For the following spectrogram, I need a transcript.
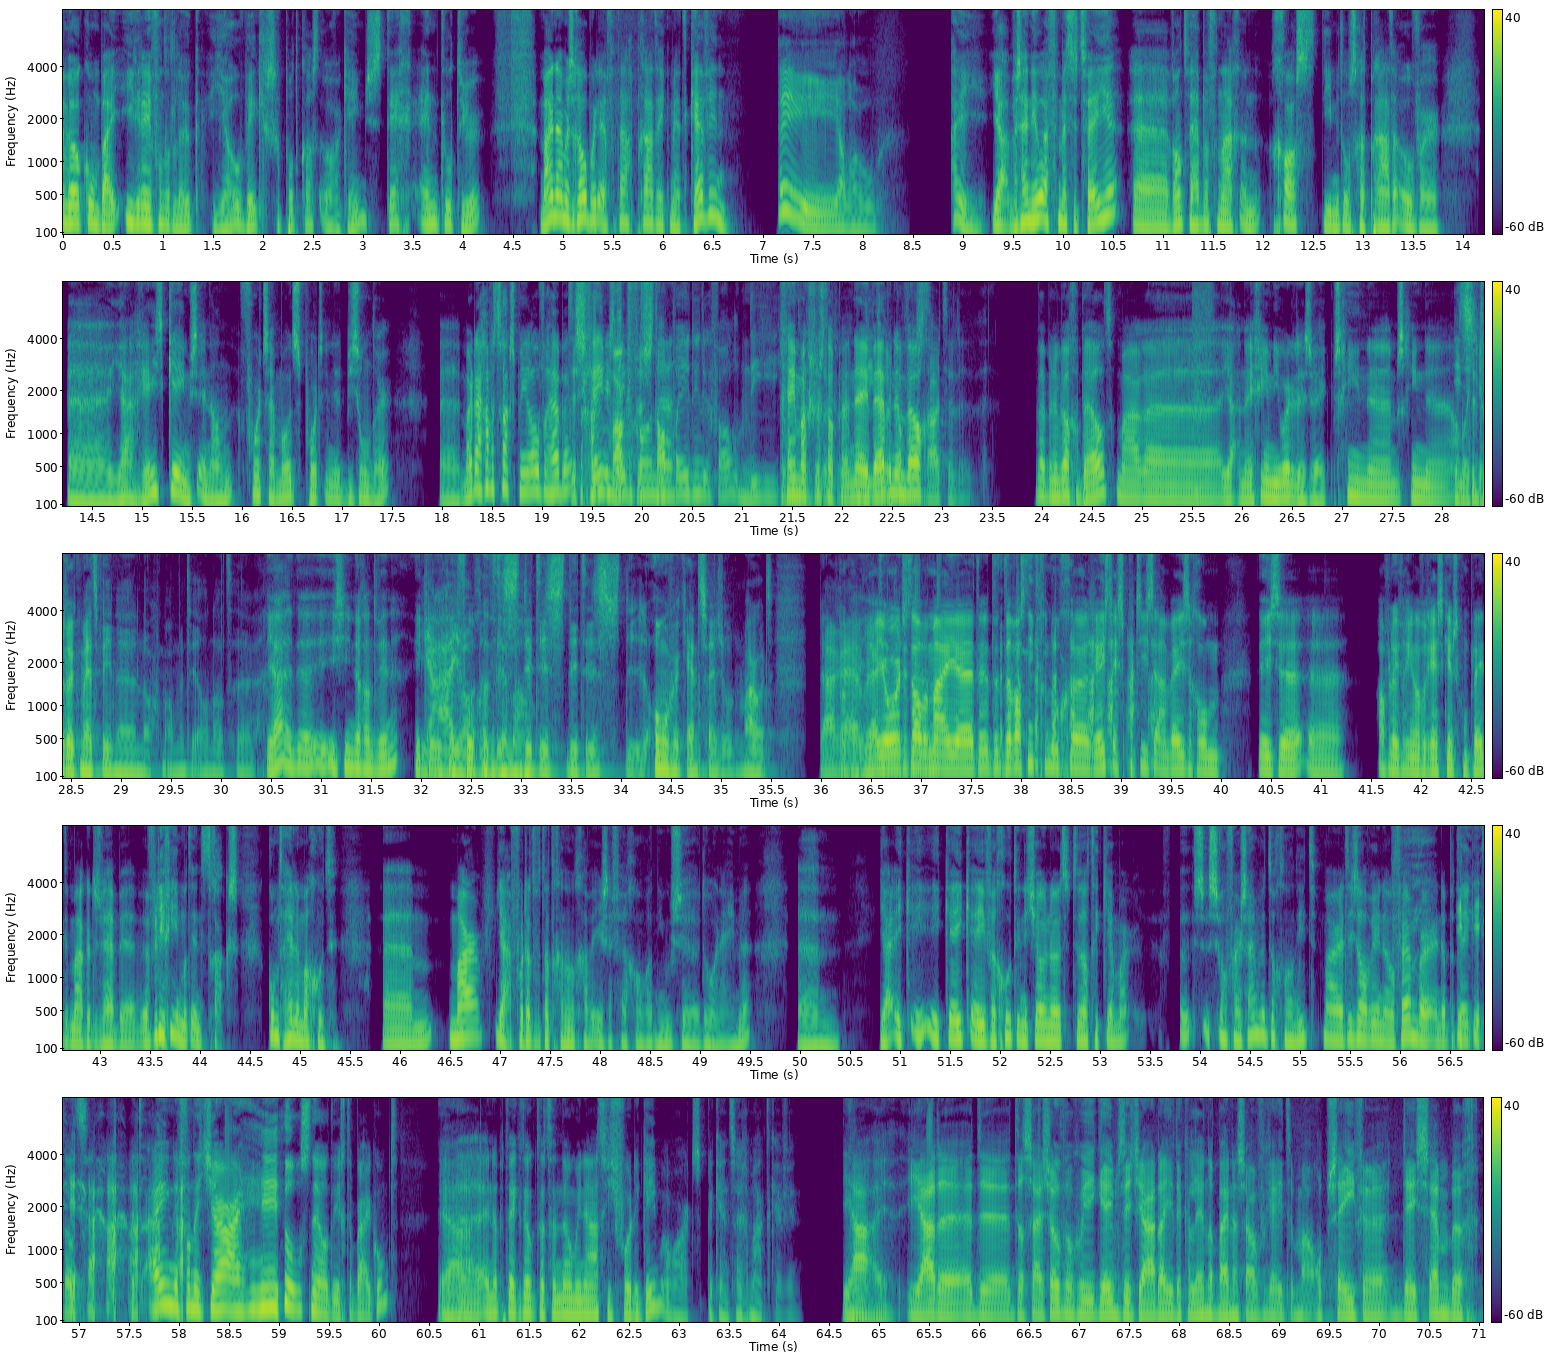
en welkom bij Iedereen Vond Het Leuk, jouw wekelijkse podcast over games, tech en cultuur. Mijn naam is Robert en vandaag praat ik met Kevin. Hey, hallo. Hey, ja, we zijn heel even met z'n tweeën, uh, want we hebben vandaag een gast die met ons gaat praten over uh, ja, race games en dan Forza Motorsport in het bijzonder. Uh, maar daar gaan we het straks meer over hebben. Het is geen Max Verstappen in ieder geval. Die, geen Max Verstappen, nee, we hebben hem wel... We hebben hem wel gebeld, maar uh, ja, nee, ging hem niet worden deze week. Misschien, uh, misschien uh, Iets te druk met winnen nog momenteel. Dat, ja, de, is hij nog aan het winnen? Ik, ja, ik, ik joh, dat is, dit, is, dit is een ongekend seizoen. Maar goed, daar, okay, ja, je hoort het al bij mij. er was niet genoeg race-expertise aanwezig om deze aflevering over race games compleet te maken. Dus we, hebben, we vliegen iemand in straks. Komt helemaal goed. Um, maar ja, voordat we dat gaan doen, gaan we eerst even gewoon wat nieuws doornemen. Um, ja, ik, ik, keek even goed in de show notes. Toen dacht ik, ja, maar eh, zover zijn we toch nog niet. Maar het is alweer november en dat betekent dat het einde van het jaar heel snel dichterbij komt. Ja. Uh, en dat betekent ook dat de nominaties voor de Game Awards bekend zijn gemaakt, Kevin. Ja, uh, ja de, de, er zijn zoveel goede games dit jaar dat je de kalender bijna zou vergeten. Maar op 7 december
